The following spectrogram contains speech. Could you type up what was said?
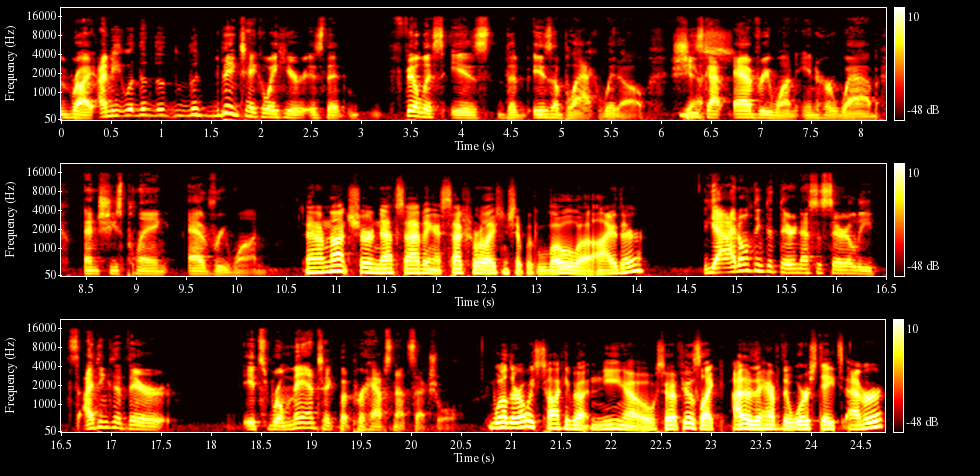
Right. I mean, the, the, the big takeaway here is that Phyllis is the is a Black Widow. She's yes. got everyone in her web, and she's playing everyone. And I'm not sure Neff's having a sexual relationship with Lola either yeah, I don't think that they're necessarily. I think that they're. It's romantic, but perhaps not sexual. Well, they're always talking about Nino, so it feels like either they have the worst dates ever,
